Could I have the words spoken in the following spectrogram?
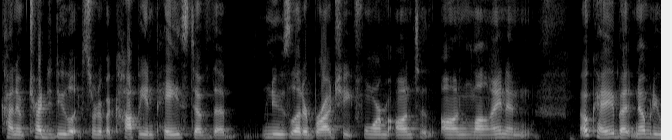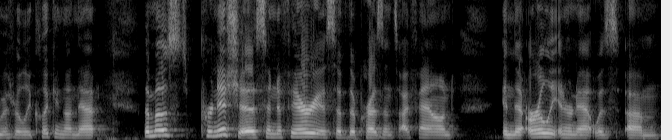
kind of tried to do like sort of a copy and paste of the newsletter broadsheet form onto online, and okay, but nobody was really clicking on that. The most pernicious and nefarious of the presence I found in the early internet was um,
